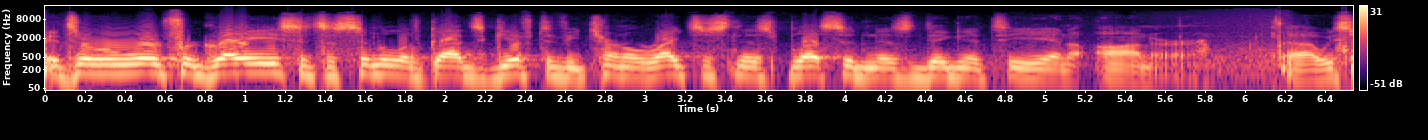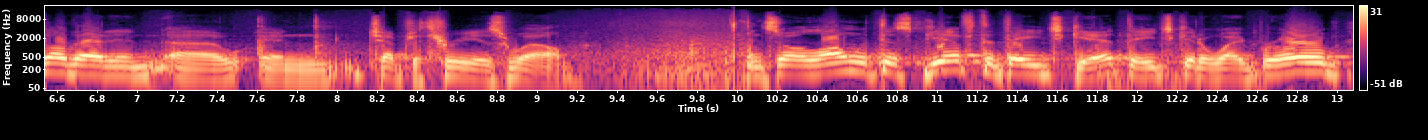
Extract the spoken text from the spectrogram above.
It's a reward for grace. It's a symbol of God's gift of eternal righteousness, blessedness, dignity, and honor. Uh, we saw that in, uh, in chapter 3 as well. And so, along with this gift that they each get, they each get a white robe,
